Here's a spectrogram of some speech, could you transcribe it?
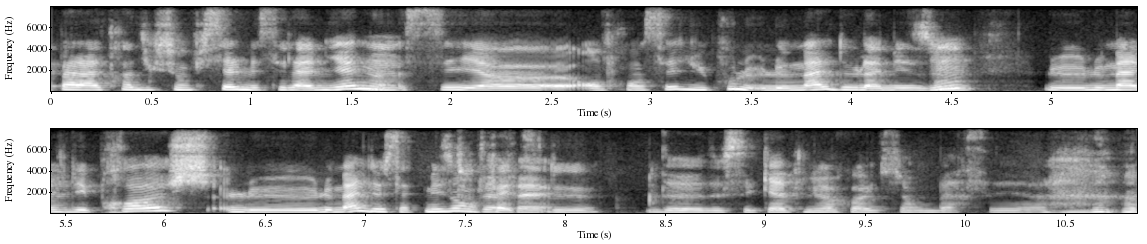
pas la traduction officielle mais c'est la mienne. Mm. C'est en français du coup le, le mal de la maison. Mm. Le, le mal des proches, le, le mal de cette maison Tout en fait. fait. de- de, de ces quatre murs quoi, qui ont bercé euh,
